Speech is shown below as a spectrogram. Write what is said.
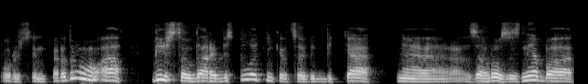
поруч з цим аеродромом, а більш це удари безпілотників, це відбиття е, загрози з неба.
